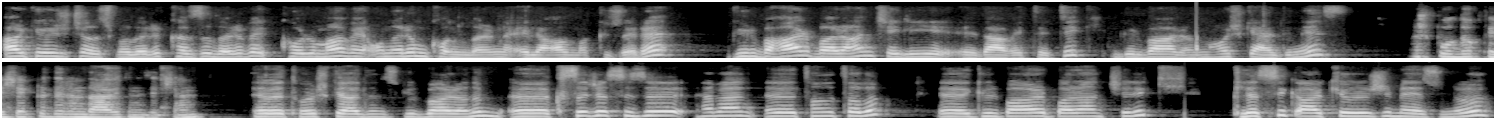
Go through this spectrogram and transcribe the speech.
arkeoloji çalışmaları, kazıları ve koruma ve onarım konularını ele almak üzere Gülbahar Baran Çelik'i davet ettik. Gülbahar Hanım hoş geldiniz. Hoş bulduk. Teşekkür ederim davetiniz için. Evet, hoş geldiniz Gülbahar Hanım. Ee, kısaca sizi hemen e, tanıtalım. Ee, Gülbahar Baran Çelik klasik arkeoloji mezunu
